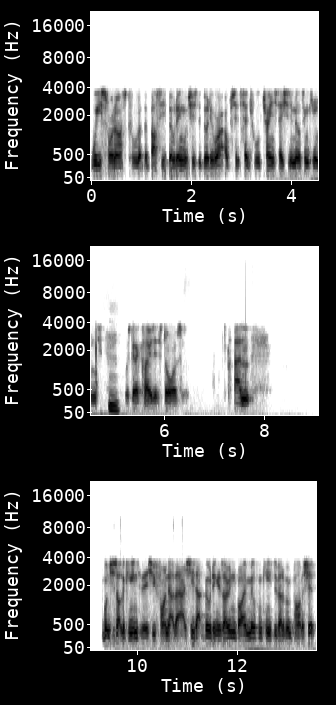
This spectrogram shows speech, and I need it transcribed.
we saw an article that the Buszy building, which is the building right opposite Central train station in Milton Keynes, was going to close its doors. Um, once you start looking into this, you find out that actually that building is owned by Milton Keynes Development Partnership.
